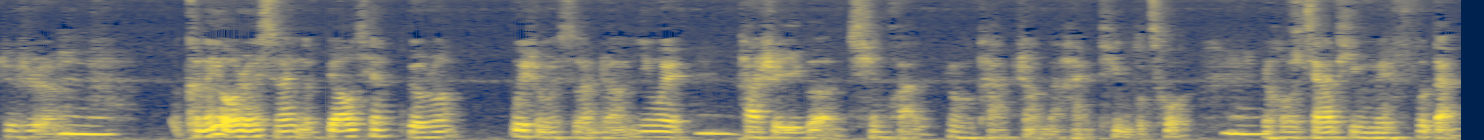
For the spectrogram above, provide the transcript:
就是嗯。可能有的人喜欢你的标签，比如说为什么喜欢这样？因为嗯。他是一个清华的，然后他长得还挺不错，嗯。然后家庭没负担，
